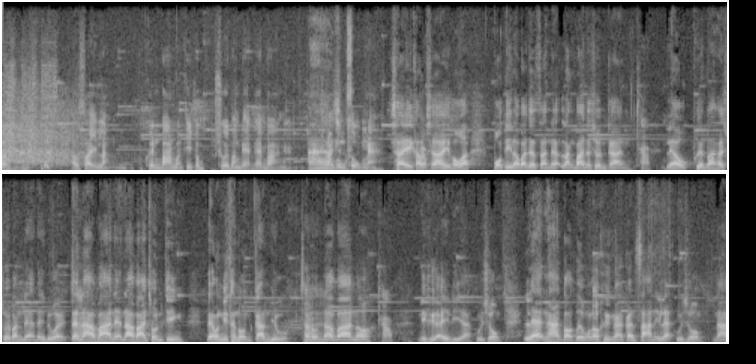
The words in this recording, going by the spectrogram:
นะเอาใส่หลังเพื่อนบ้านบางทีก็ช่วยบังแดดได้บ้างอะอ่า หลังสูงๆนะ ใช่ครับครับ ใช่ เพราะว่าปกติแล้วบ้านจัดสรรเนี่ยหลังบ้านจะชนกัน ครับ แล้วเพื่อนบ้านก็ช่วยบังแดดได้ด้วย แต่ใช่หน้าบ้านเนี่ยหน้าบ้านชนจริง แต่มันมีถนนกั้นอยู่ใช่ ถนนหน้าบ้านเนาะ ครับ นี่คือไอเดียคุณผู้ชม และงานต่อเติมของเราคืองานการสานนี่แหละคุณผู้ชมนะ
